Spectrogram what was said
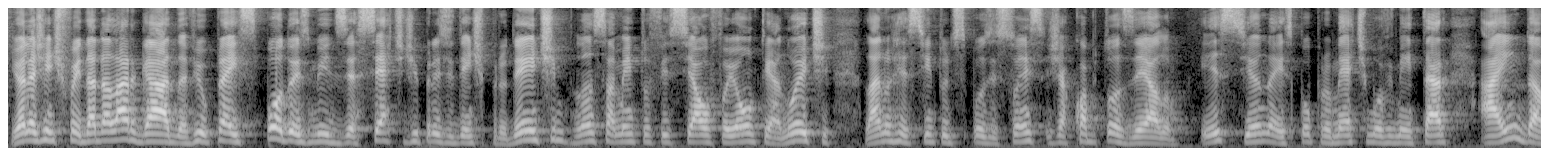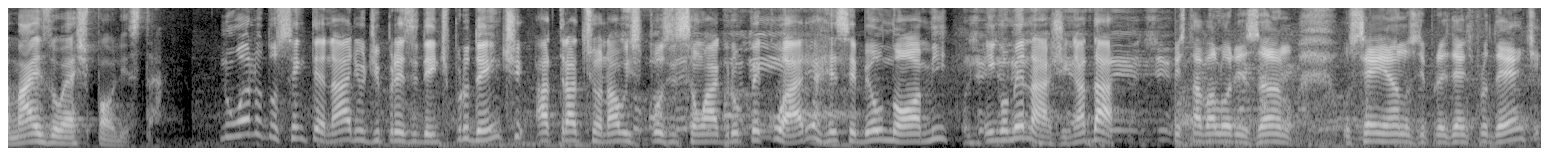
E olha, a gente foi dada a largada, viu, para a Expo 2017 de Presidente Prudente. Lançamento oficial foi ontem à noite, lá no recinto de exposições Jacob Tozello. Esse ano a Expo promete movimentar ainda mais o Oeste Paulista. No ano do centenário de Presidente Prudente, a tradicional exposição agropecuária recebeu o nome em homenagem à data. Está valorizando os 100 anos de Presidente Prudente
